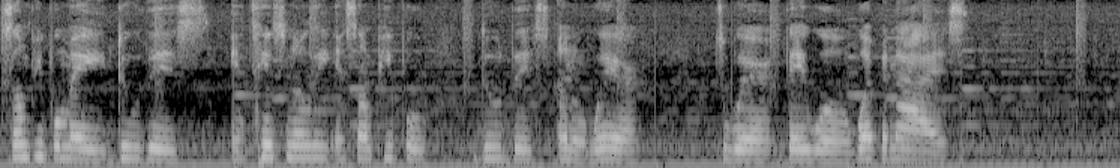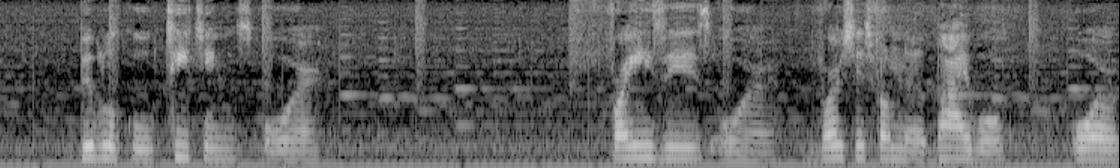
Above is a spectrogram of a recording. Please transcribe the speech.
some people may do this intentionally, and some people do this unaware to where they will weaponize biblical teachings or phrases or verses from the Bible or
